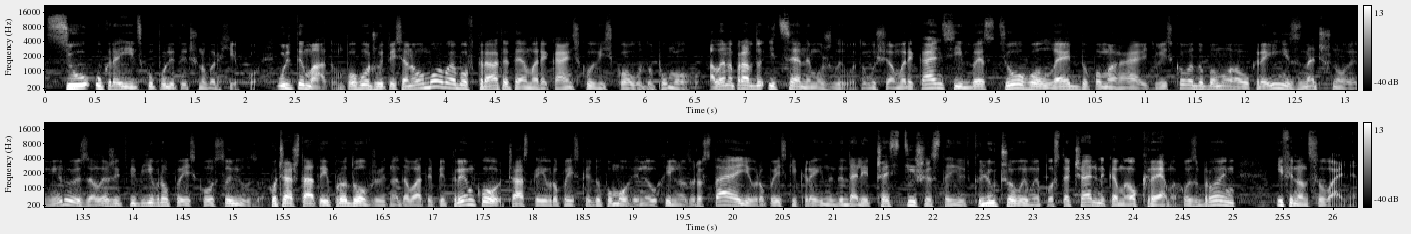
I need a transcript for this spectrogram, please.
всю українську політичну верхівку. Ультиматум: погоджуйтеся на умови або втратите американську військову допомогу. Але направду і це неможливо, тому що американці без цього ледь допомагають. Військова допомога Україні значною мірою залежить від Європейського союзу. Хоча штати і продовжують надавати підтримку, частка європейської допомоги неухильно зростає. Європейські країни дедалі частіше стають ключовими постачальниками окремих озброєнь і фінансування.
